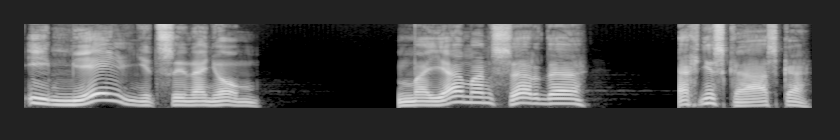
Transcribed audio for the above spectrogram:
и мельницы на нем. Моя мансарда, ах, не сказка.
